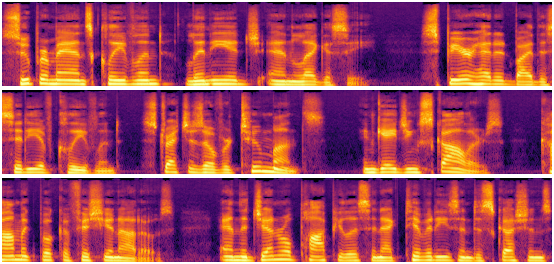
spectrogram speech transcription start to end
Superman's Cleveland Lineage and Legacy, spearheaded by the City of Cleveland, stretches over two months, engaging scholars, comic book aficionados, and the general populace in activities and discussions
